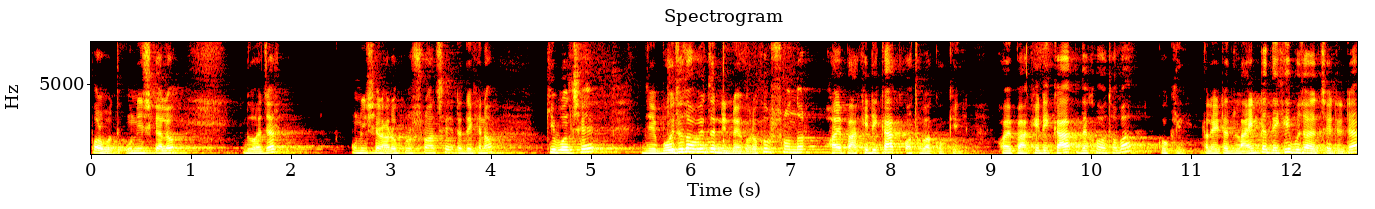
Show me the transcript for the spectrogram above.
পরবর্তী, উনিশ গেল দু হাজার উনিশের আরও প্রশ্ন আছে, এটা দেখে নাও। কি বলছে? যে বৈধতা অবৈধতা নির্ণয় করো। খুব সুন্দর। হয় পাখিটি কাক অথবা কোকিল। হয় পাখিটি কাক, দেখো, অথবা কোকিল। তাহলে এটা লাইনটা দেখেই বোঝা যাচ্ছে এটা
